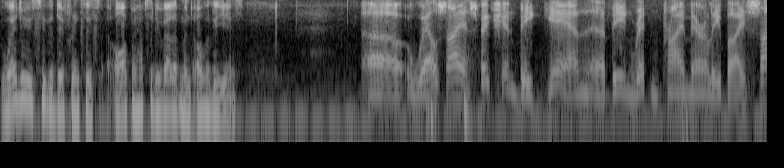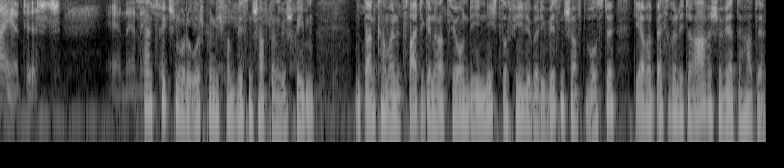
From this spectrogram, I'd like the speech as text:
where do you see the differences or perhaps the development over the years? Uh, well, science fiction began uh, being written primarily by scientists. Science Fiction wurde ursprünglich von Wissenschaftlern geschrieben. Und dann kam eine zweite Generation, die nicht so viel über die Wissenschaft wusste, die aber bessere literarische Werte hatte.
